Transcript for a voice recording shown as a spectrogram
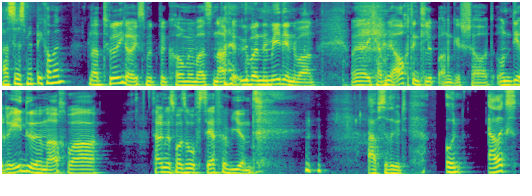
Hast du es mitbekommen? Natürlich habe ich es mitbekommen, weil es nachher über in den Medien waren. Ich habe mir auch den Clip angeschaut und die Rede danach war, sagen wir es mal so, sehr verwirrend. Absolut. Und Alex,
